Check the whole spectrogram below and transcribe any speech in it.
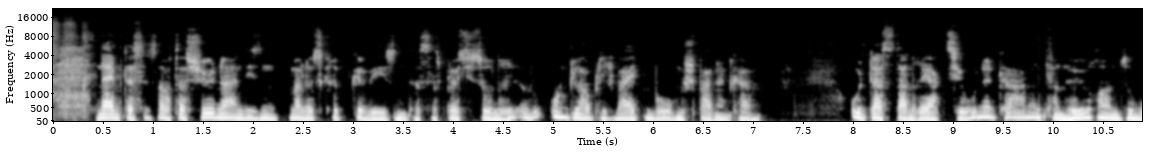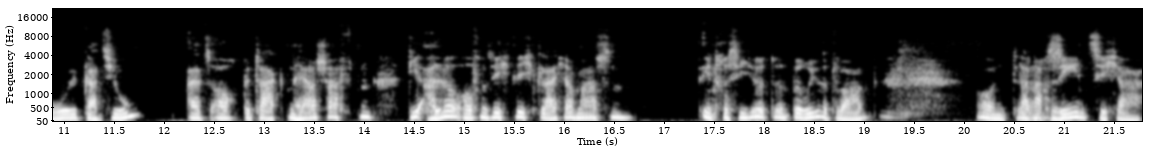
Nein, das ist auch das Schöne an diesem Manuskript gewesen, dass das plötzlich so einen unglaublich weiten Bogen spannen kann. Und dass dann Reaktionen kamen von Hörern sowohl ganz jung als auch betagten Herrschaften, die alle offensichtlich gleichermaßen interessiert und berührt waren. Und danach ja. sehnt sich ja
